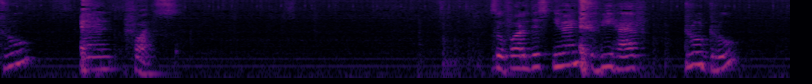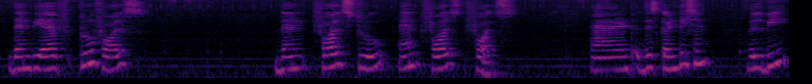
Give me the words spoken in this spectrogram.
true and false. So for this event we have true true then we have true false then false true and false false. And this condition will be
